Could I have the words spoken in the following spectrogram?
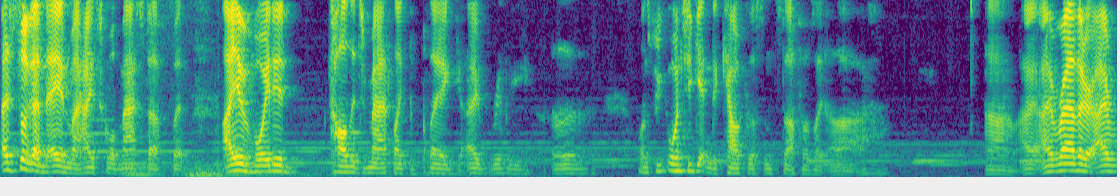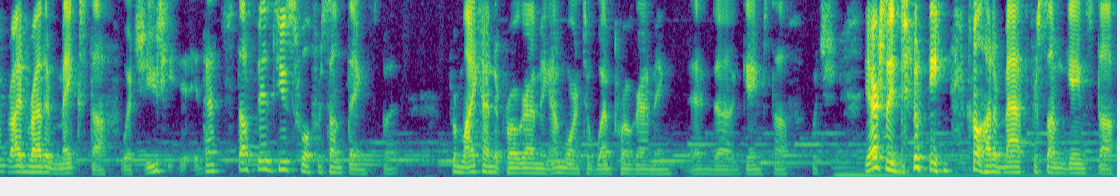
I still got an A in my high school math stuff, but I avoided college math like the plague. I really, once we, once you get into calculus and stuff, I was like, uh, uh I, I rather, I, I'd rather make stuff, which you, that stuff is useful for some things, but for my kind of programming, I'm more into web programming and uh, game stuff, which you actually do need a lot of math for some game stuff.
